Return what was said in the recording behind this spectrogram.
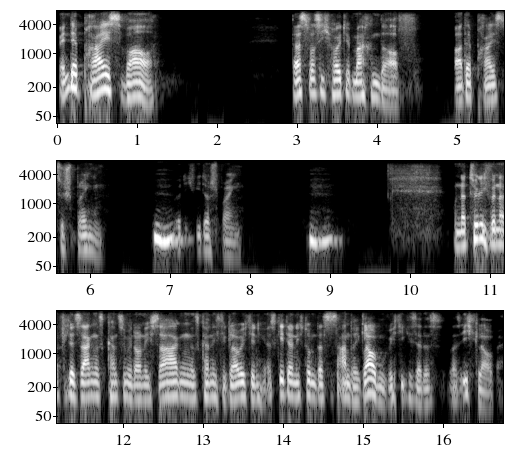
Wenn der Preis war, das, was ich heute machen darf, war der Preis zu springen, mhm. würde ich wieder springen. Mhm. Und natürlich würden dann viele sagen, das kannst du mir doch nicht sagen, das kann ich dir, glaube ich dir nicht. Es geht ja nicht darum, dass es andere glauben. Wichtig ist ja das, was ich glaube.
